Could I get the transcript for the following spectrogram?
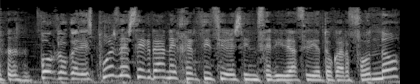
Por lo que después de ese gran ejercicio de sinceridad y de tocar fondo,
